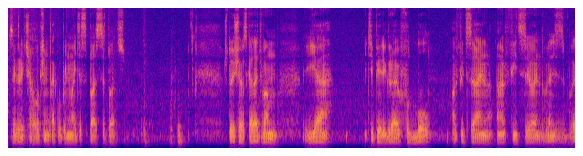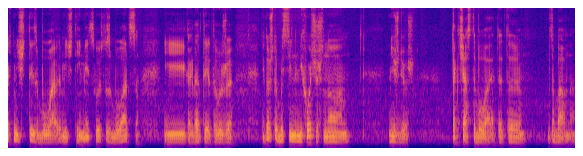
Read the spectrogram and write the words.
Закричал. В общем, как вы понимаете, спас ситуацию. Что еще рассказать вам? Я теперь играю в футбол официально, официально. Понимаете, как мечты сбывают. Мечты имеют свойство сбываться. И когда ты это уже не то чтобы сильно не хочешь, но не ждешь. Так часто бывает. Это забавно.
